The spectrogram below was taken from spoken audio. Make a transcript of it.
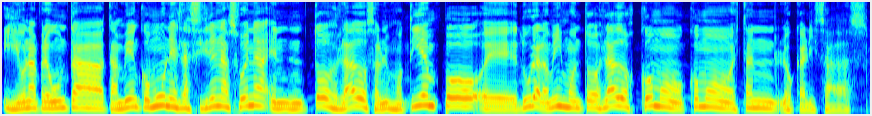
Y una pregunta también común es, ¿la sirena suena en todos lados al mismo tiempo? Eh, ¿Dura lo mismo en todos lados? ¿Cómo, cómo están localizadas?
